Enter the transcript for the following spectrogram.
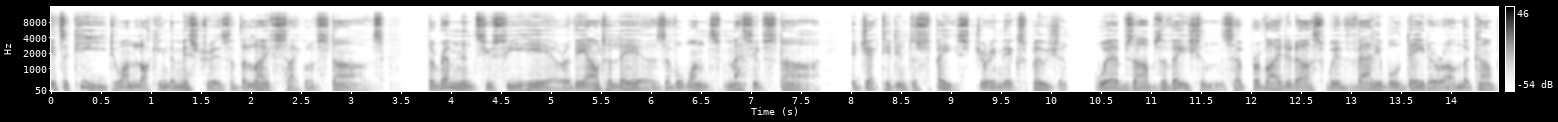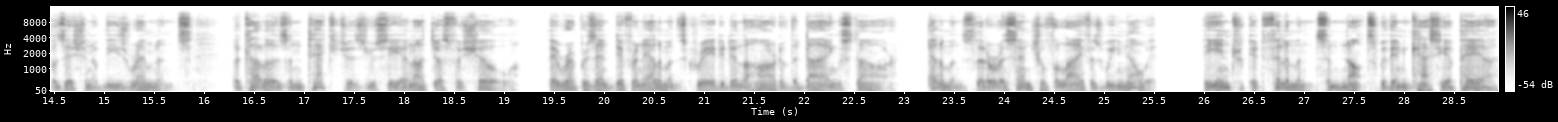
It's a key to unlocking the mysteries of the life cycle of stars. The remnants you see here are the outer layers of a once massive star, ejected into space during the explosion. Webb's observations have provided us with valuable data on the composition of these remnants, the colors and textures you see are not just for show. They represent different elements created in the heart of the dying star, elements that are essential for life as we know it. The intricate filaments and knots within Cassiopeia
